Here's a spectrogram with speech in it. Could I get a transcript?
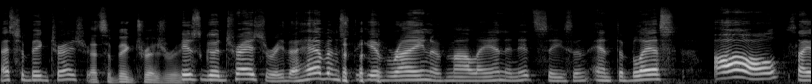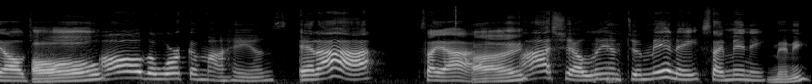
That's a big treasury. That's a big treasury. his good treasury, the heavens to give rain of my land in its season, and to bless all, say all, George, All all the work of my hands. And I, say I, I- I shall lend to many, say many, many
